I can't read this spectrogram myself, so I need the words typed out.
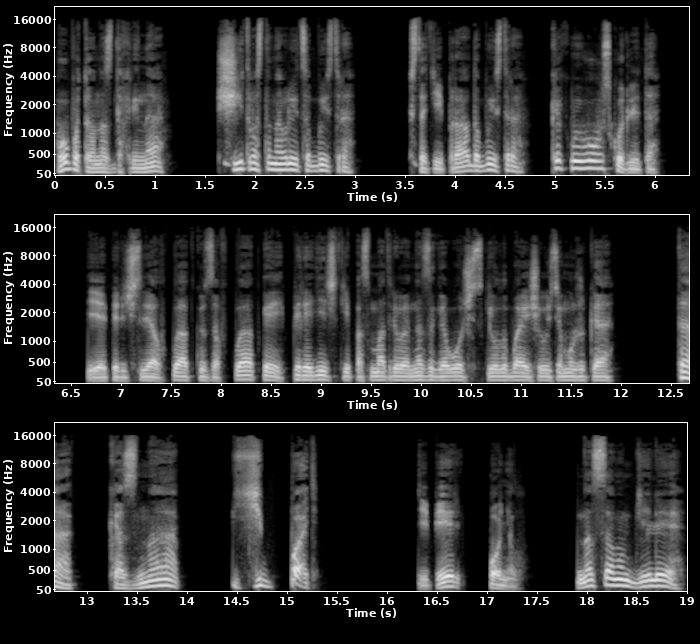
«Опыта у нас до хрена. Щит восстанавливается быстро. Кстати, и правда быстро. Как вы его ускорили-то?» Я перечислял вкладку за вкладкой, периодически посматривая на заговорчески улыбающегося мужика. «Так, Казна... Ебать! Теперь понял. На самом деле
